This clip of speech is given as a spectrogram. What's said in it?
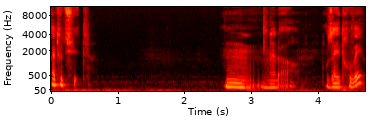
A tout de suite. Hmm, alors, vous avez trouvé?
